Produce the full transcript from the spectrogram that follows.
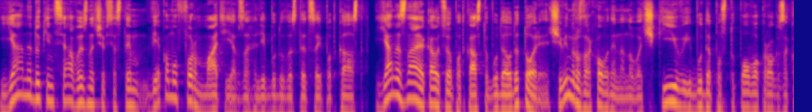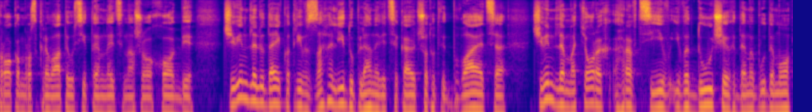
Я не до кінця визначився з тим, в якому форматі я взагалі буду вести цей подкаст. Я не знаю, яка у цього подкасту буде аудиторія, чи він розрахований на новачків і буде поступово крок за кроком розкривати усі таємниці нашого хобі, чи він для людей, котрі взагалі дупля не відсікають, що тут відбувається, чи він для матьорих гравців і ведучих, де ми будемо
